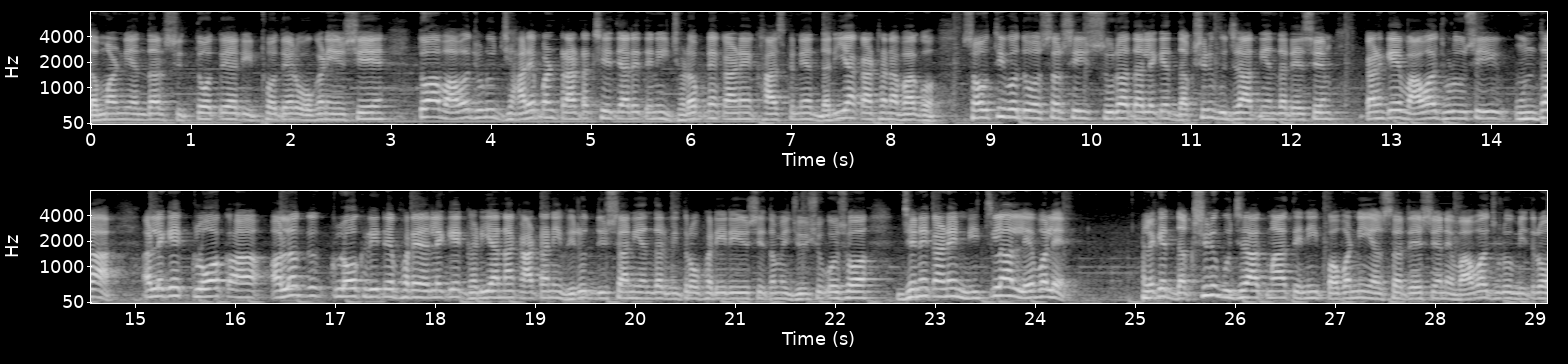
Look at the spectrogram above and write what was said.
દમણની અંદર સિત્તોતેર ઇઠ્ઠોતેર ઓગણએંશી. તો આ વાવાઝોડું જ્યારે પણ ત્રાટકશે ત્યારે તેની ઝડપને કારણે ખાસ કરીને દરિયાકાંઠાના ભાગો સૌથી વધુ અસર છે સુરત એટલે કે દક્ષિણ ગુજરાતની અંદર રહેશે. કારણ કે વાવાઝોડું છે ઊંધા એટલે કે ક્લોક અલગ ક્લોક રીતે ફરે એટલે કે ઘડિયાળના કાંટાની વિરુદ્ધ દિશાની અંદર મિત્રો ફરી રહ્યું છે. તમે જોઈ શકો છો. જેને કારણે નીચલા લેવલે એટલે કે દક્ષિણ ગુજરાતમાં તેની પવનની અસર રહેશે અને વાવાઝોડું મિત્રો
